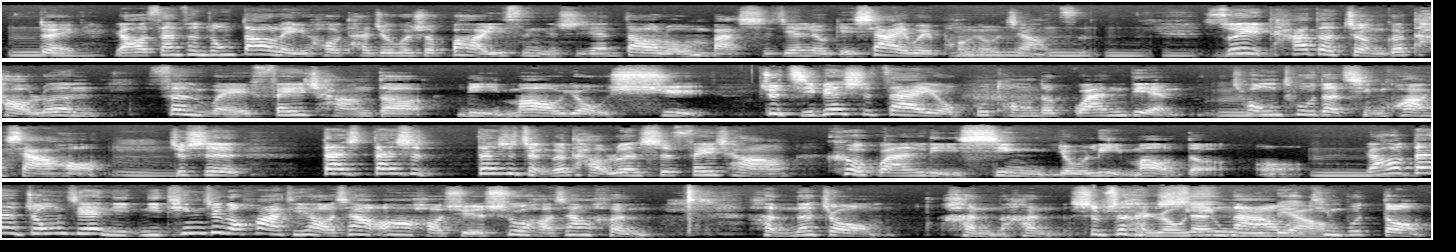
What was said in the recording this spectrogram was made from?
嗯、对，然后三分钟到了以后，他就会说不好意思，你的时间到了，我们把时间留给下一位朋友，这样子。嗯嗯，嗯嗯。嗯，所以他的整个讨论氛围非常的礼貌有序，就即便是在有不同的观点冲突的情况下，哈、嗯，就是，但是但是但是整个讨论是非常客观理性有礼貌的，哦、嗯，然后但是中间你你听这个话题好像哦好学术，好像很很那种。很很是不是很深啊？我听不懂，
